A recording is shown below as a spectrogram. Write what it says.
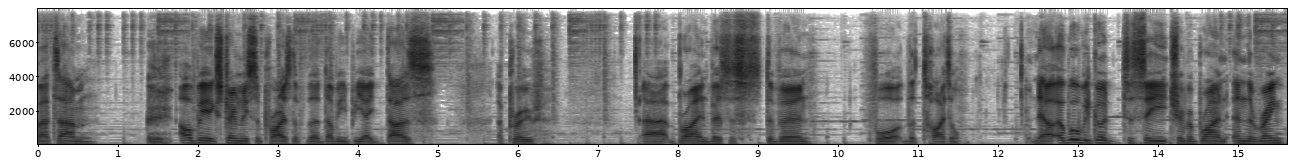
But um, I'll be extremely surprised if the WBA does approve uh, Bryan versus Stiverne for the title. Now, it will be good to see Trevor Bryan in the ring,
